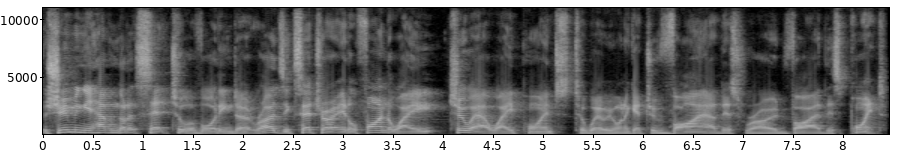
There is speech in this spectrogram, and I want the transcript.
Assuming you haven't got it set to avoiding dirt roads, etc., it'll find a way to our waypoint to where we want to get to via this road, via this point.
